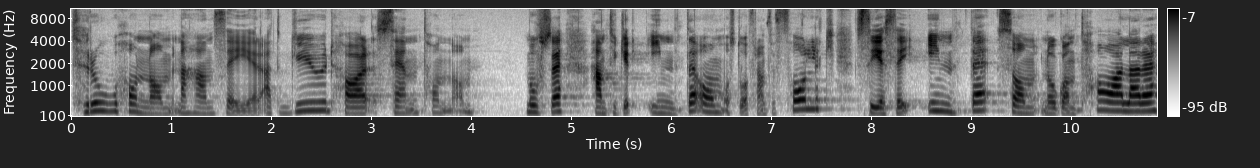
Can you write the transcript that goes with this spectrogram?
tro honom när han säger att Gud har sänt honom. Mose, han tycker inte om att stå framför folk, ser sig inte som någon talare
